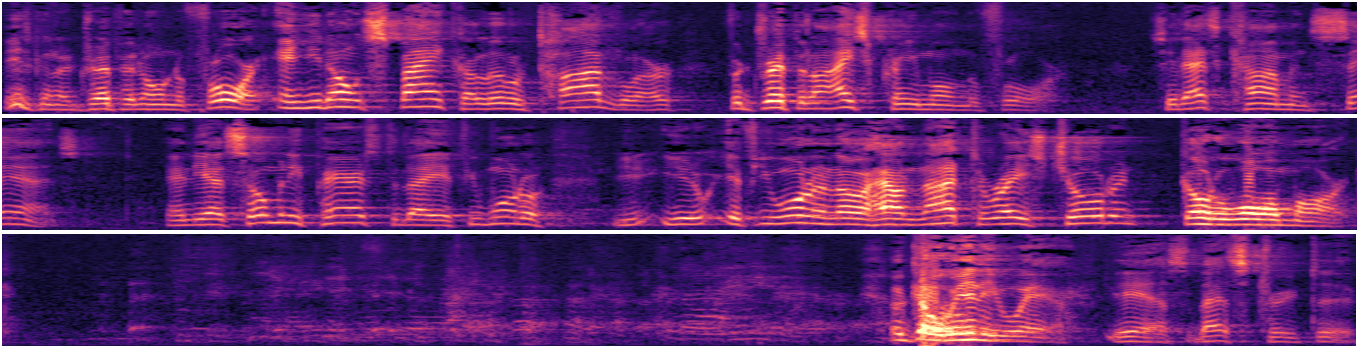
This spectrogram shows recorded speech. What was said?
He's going to drip it on the floor. And you don't spank a little toddler for dripping ice cream on the floor. See, that's common sense. And yet, so many parents today, if you want to, you, you, if you want to know how not to raise children, go to Walmart. go anywhere. Yes, that's true too.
